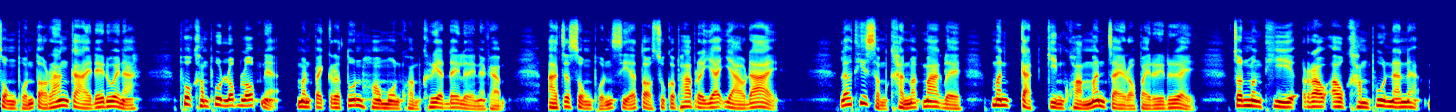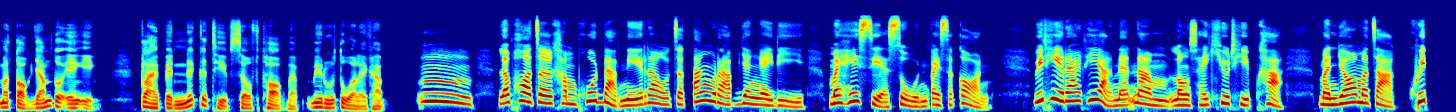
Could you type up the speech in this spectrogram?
ส่งผลต่อร่างกายได้ด้วยนะ พวกคำพูดลบๆเนี่ยมันไปกระตุ้นฮอร์โมนความเครียดได้เลยนะครับ อาจจะส่งผลเสียต่อสุขภาพระยะยาวได้ แล้วที่สำคัญมากๆเลย มันกัดกินความมั่นใจเราไปเรื่อยๆ จนบางทีเราเอาคำพูดนั้นมาตอกย้ำตัวเองอีก กลายเป็น negative self talk แบบไม่รู้ตัวเลยครับ อืม แล้วพอเจอคำพูดแบบนี้เราจะตั้งรับยังไงดี ไม่ให้เสียศูนย์ไปซะก่อน วิธีแรกที่อยากแนะนำลองใช้ Q-tip ค่ะ มันย่อมาจาก quit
